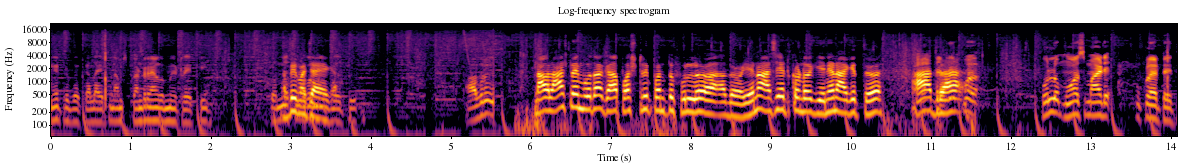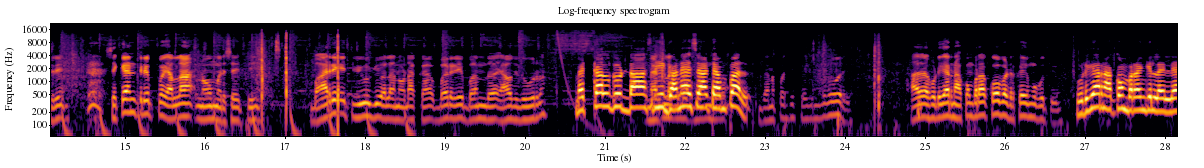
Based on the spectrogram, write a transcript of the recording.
ಮೀಟ್ರ್ ಬೇಕಲ್ಲ ಐತಿ. ನಮ್ಮ ಸ್ಪೆಂಡ್ರಿನಾಗ ಮೀಟ್ರ್ ಐತಿ. ಅಭಿ ಮಜಾ ಆಗೈತಿ ಆದರೂ ನಾವು ಲಾಸ್ಟ್ ಟೈಮ್ ಹೋದಾಗ ಫಸ್ಟ್ ಟ್ರಿಪ್ ಅಂತೂ ಫುಲ್ ಅದು ಏನೋ ಆಸೆ ಇಟ್ಕೊಂಡು ಹೋಗಿ ಏನೇನೋ ಆಗಿತ್ತು. ಆದ್ರೆ ಫುಲ್ ಮೋಸ ಮಾಡಿ ಉಕ್ಳಾಟೈತ್ರಿ ಸೆಕೆಂಡ್ ಟ್ರಿಪ್ ಎಲ್ಲ ನೋವು ಮರೆಸೈತಿ. ಭಾರಿ ಐತಿ ವ್ಯೂ ಗ್ಯೂ ಎಲ್ಲ ನೋಡಕ್ಕೆ ಬರ್ರಿ ಬಂದು ಯಾವ್ದು ಊರು? ಮೆಕ್ಕಲ್ ಗುಡ್ಡ ಶ್ರೀ ಗಣೇಶ ಟೆಂಪಲ್ ಗಣಪತಿ ಕೈ ಮುಗಿದೋರಿ ಆದ್ರೆ ಹುಡುಗಿಯರ್ ನಾಕೊಂಬರಕ್ಕೆ ಹೋಗ್ಬೇಡ್ರಿ ಕೈ ಮುಗುತ್ತೀವಿ ಹುಡುಗಿಯರ್ ಹಾಕೊಂಡ್ ಬರಂಗಿಲ್ಲ ಇಲ್ಲೇ.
